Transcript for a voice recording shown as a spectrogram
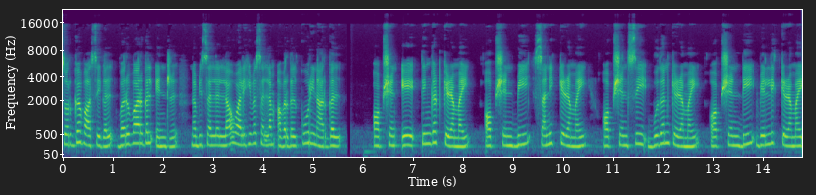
சொர்க்கவாசிகள் வருவார்கள் என்று நபி ஸல்லல்லாஹு அலஹிவசல்லம் அவர்கள் கூறினார்கள். ஆப்ஷன் ஏ திங்கட்கிழமை. ஆப்ஷன் பி சனிக்கிழமை. ஆப்ஷன் சி புதன்கிழமை. ஆப்ஷன் டி வெள்ளிக்கிழமை.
